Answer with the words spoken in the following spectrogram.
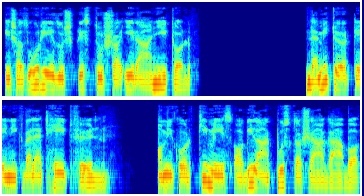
és az Úr Jézus Krisztusra irányítod. De mi történik veled hétfőn, amikor kimész a világ pusztaságába?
